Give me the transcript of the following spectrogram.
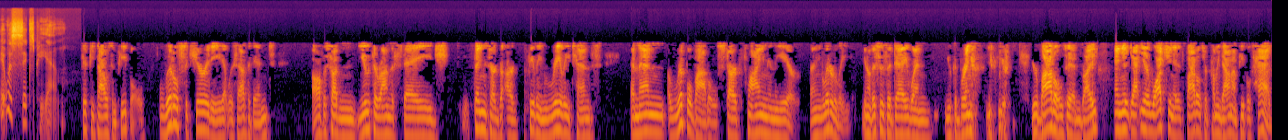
It was 6 p.m. 50,000 people, little security that was evident. All of a sudden, youth are on the stage. Things are, are feeling really tense. And then ripple bottles start flying in the air. I mean, literally, you know, this is a day when you could bring your, your bottles in, right? And you, you're watching as bottles are coming down on people's heads,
